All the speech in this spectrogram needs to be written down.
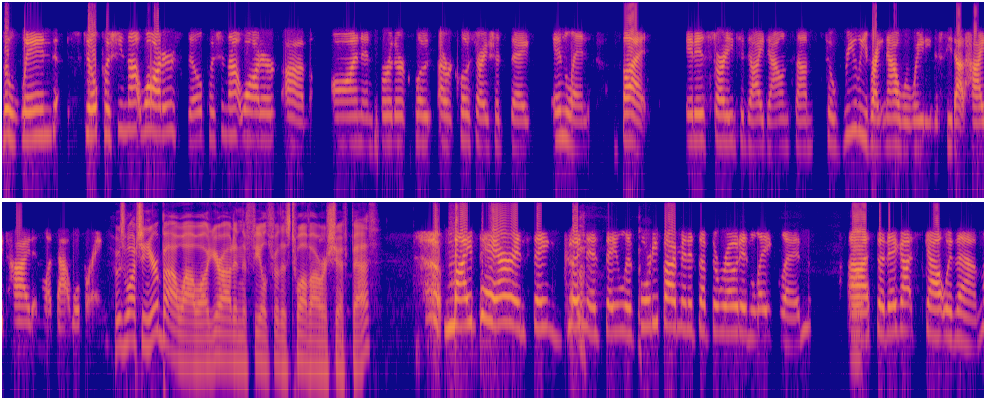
The wind still pushing that water, still pushing that water um, on and further close or closer, I should say, inland. But it is starting to die down some. So really, right now, we're waiting to see that high tide and what that will bring. Who's watching your bow wow while you're out in the field for this 12-hour shift, Beth? My parents, thank goodness, they live 45 minutes up the road in Lakeland. Uh, so they got Scout with them.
